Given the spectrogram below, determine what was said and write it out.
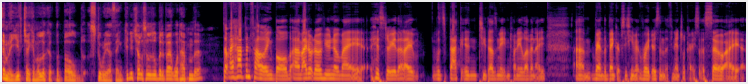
Emily, you've taken a look at the Bulb story, I think. Can you tell us a little bit about what happened there? So I have been following Bulb. Um, I don't know if you know my history that I was back in 2008 and 2011. I um, ran the bankruptcy team at Reuters in the financial crisis. So I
